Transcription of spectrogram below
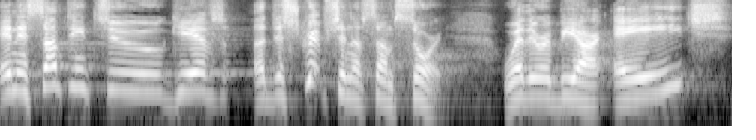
And it's something to give a description of some sort whether it be our age,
